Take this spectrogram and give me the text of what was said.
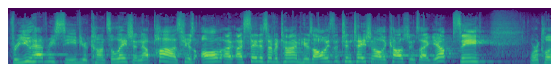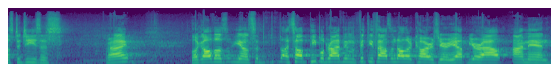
for you have received your consolation. Now, pause. Here's all, I, I say this every time. Here's always the temptation. All the college students, like, Yep, see, we're close to Jesus, right? Look, all those, you know, I saw people driving with $50,000 cars here. Yep, you're out. I'm in.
